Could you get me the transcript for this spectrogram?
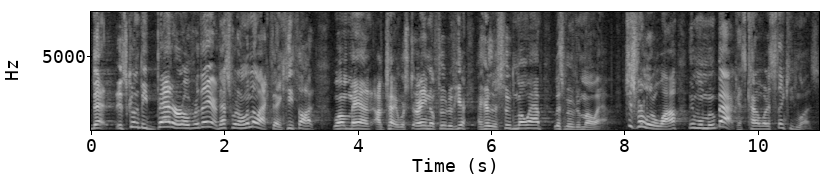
that it's going to be better over there. That's what Elimelech thinks. He thought, well, man, I'll tell you, there ain't no food here. I hear there's food in Moab. Let's move to Moab. Just for a little while, then we'll move back. That's kind of what his thinking was.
